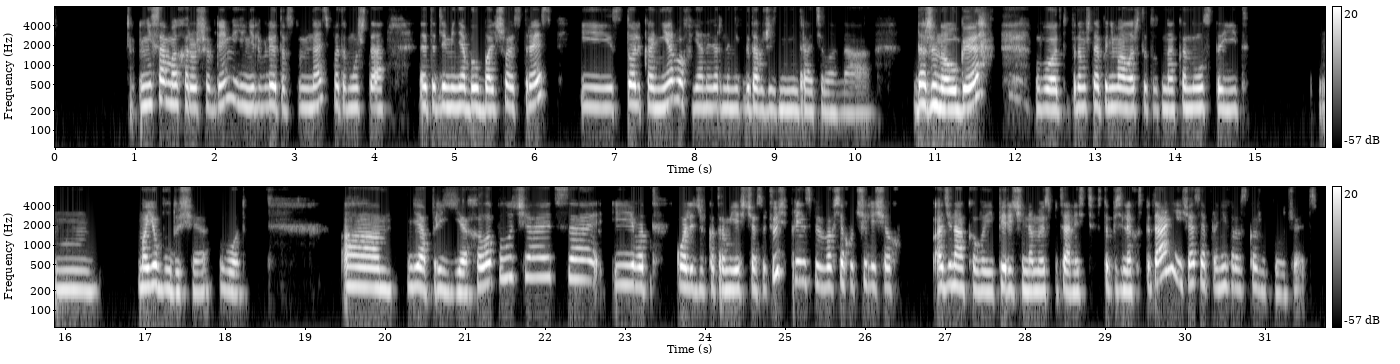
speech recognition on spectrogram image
не самое хорошее время, я не люблю это вспоминать, потому что это для меня был большой стресс, и столько нервов я, наверное, никогда в жизни не тратила на даже на УГ, вот, потому что я понимала, что тут на кону стоит мое будущее, вот. А, я приехала, получается, и вот колледж, в котором я сейчас учусь, в принципе, во всех училищах одинаковый перечень на мою специальность вступительных испытаний, и сейчас я про них расскажу, получается.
